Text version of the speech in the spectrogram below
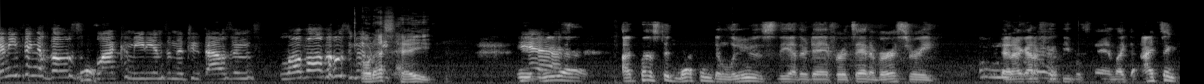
Anything of those Yeah. black comedians in the 2000s, love all those movies. Oh, that's hate. Yeah. we, uh, I posted nothing to lose the other day for its anniversary, and I got a few people saying like, I think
